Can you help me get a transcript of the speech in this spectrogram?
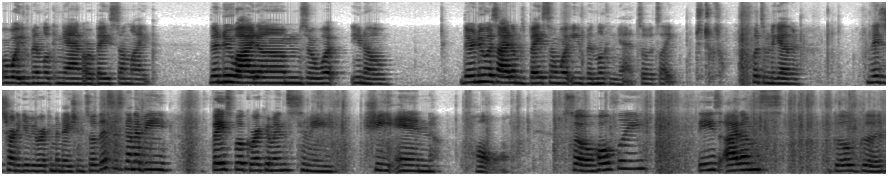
or what you've been looking at or based on like the new items or what, you know, their newest items based on what you've been looking at. So it's like puts them together. They just try to give you recommendations. So this is going to be Facebook recommends to me Shein haul. So hopefully these items go good.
